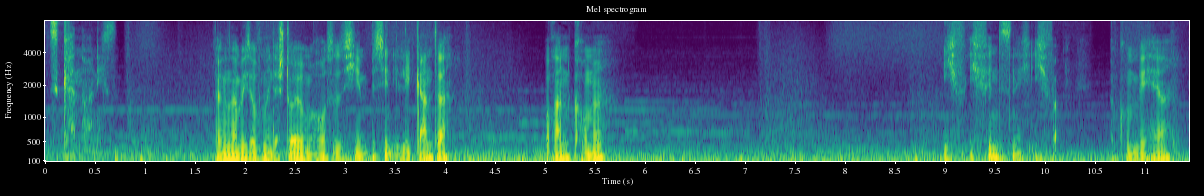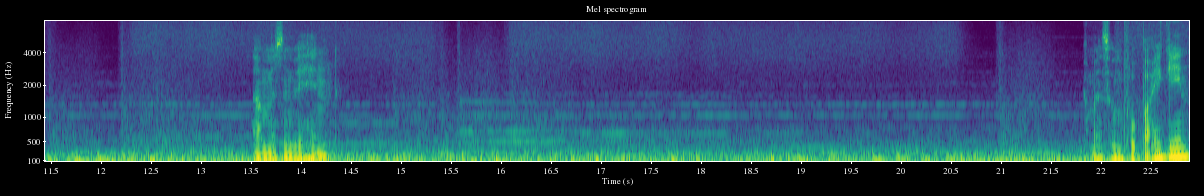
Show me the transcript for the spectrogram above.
Das kann doch nicht sein. Langsam habe ich es auch mit der Steuerung raus, dass ich hier ein bisschen eleganter vorankomme. Ich, ich finde es nicht. Ich, da kommen wir her. Da müssen wir hin. Kann man so vorbeigehen?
